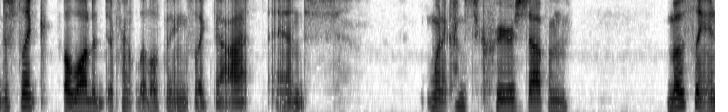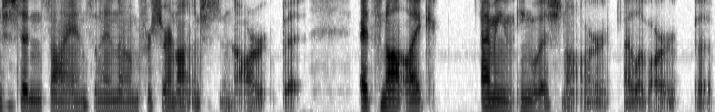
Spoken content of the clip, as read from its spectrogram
just like a lot of different little things like that. And when it comes to career stuff, I'm mostly interested in science, and I know I'm for sure not interested in art, but it's not like, I mean, English, not art. I love art, but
